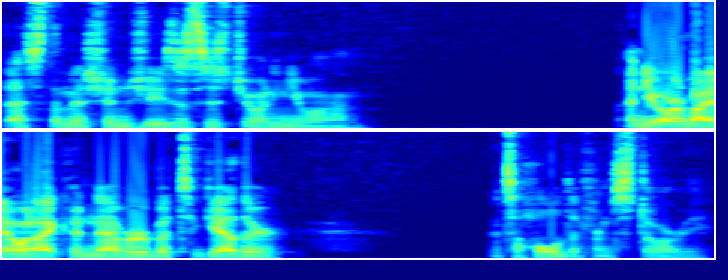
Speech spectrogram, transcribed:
That's the mission Jesus is joining you on. And you are my own, I could never, but together, it's a whole different story.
